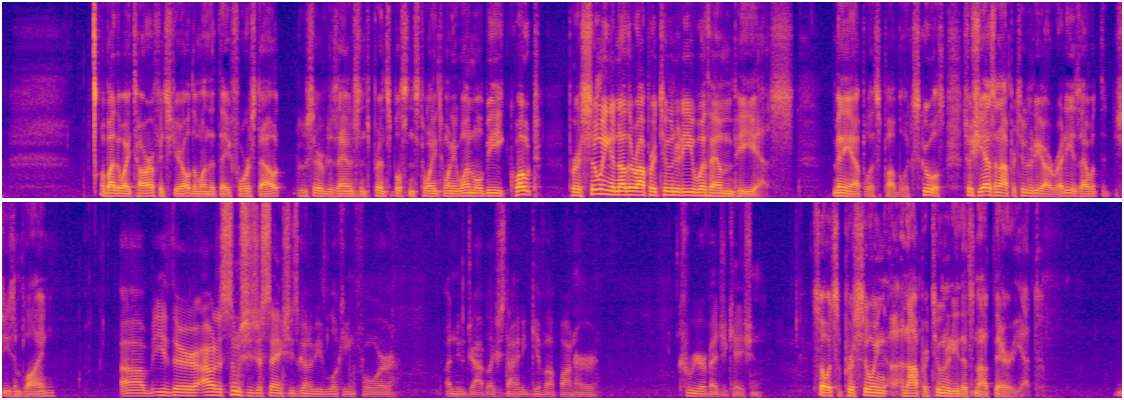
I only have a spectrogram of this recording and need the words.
oh, by the way, Tara Fitzgerald, the one that they forced out, who served as Anderson's principal since 2021, will be quote pursuing another opportunity with MPS. Minneapolis Public Schools. So she has an opportunity already. Is that what the, she's implying? Uh, either I would assume she's just saying she's going to be looking for a new job. Like she's not going to give up on her career of education. So it's pursuing an opportunity that's not there yet.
